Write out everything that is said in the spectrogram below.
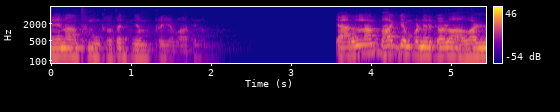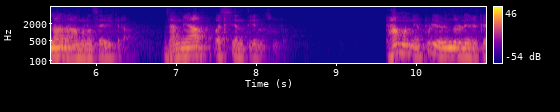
மேநாதம் கிருதஜம் பிரியவாதினம். யாரெல்லாம் பாக்கியம் பண்ணிருக்காளோ அவள்லாம் ராமனை சேவிக்கிறாள். தன்யா பசியந்தின்னு சொல்கிறான் ராமன் எப்படி எழுந்துள்ளிருக்க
